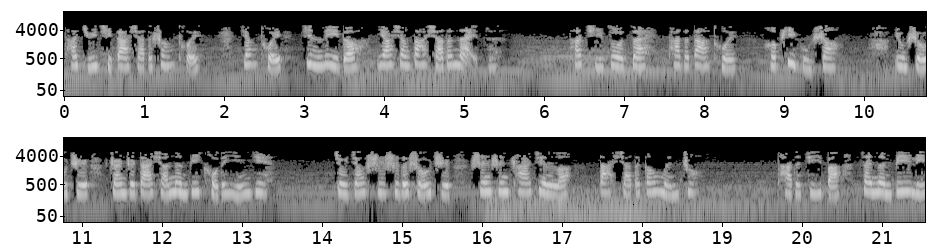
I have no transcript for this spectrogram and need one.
他举起大侠的双腿，将腿尽力的压向大侠的奶子，他骑坐在他的大腿和屁股上。用手指沾着大侠嫩逼口的银液，就将湿湿的手指深深插进了大侠的肛门中。他的鸡巴在嫩逼里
